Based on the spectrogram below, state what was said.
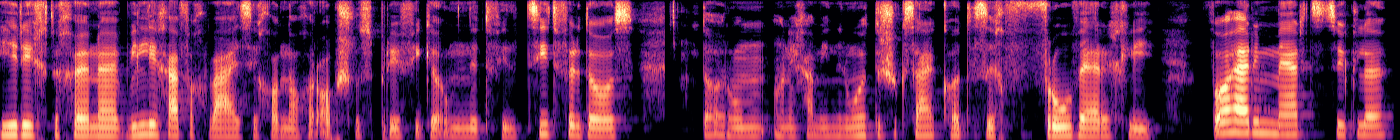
einrichten können, weil ich einfach weiß, ich habe nachher Abschlussprüfungen und nicht viel Zeit für das. Darum habe ich auch meiner Mutter schon gesagt, dass ich froh wäre, ein bisschen vorher im März zu zügeln.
